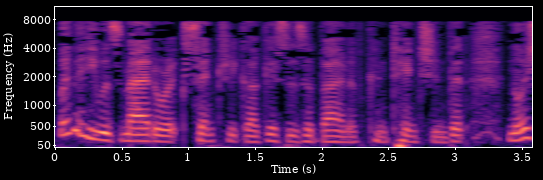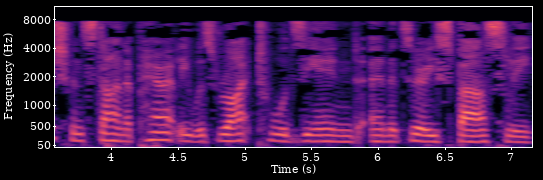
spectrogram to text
whether he was mad or eccentric, I guess is a bone of contention. But Neuschwanstein apparently was right towards the end and it's very sparsely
